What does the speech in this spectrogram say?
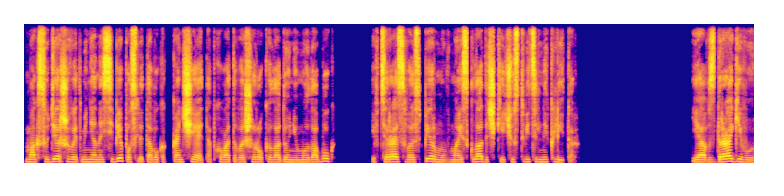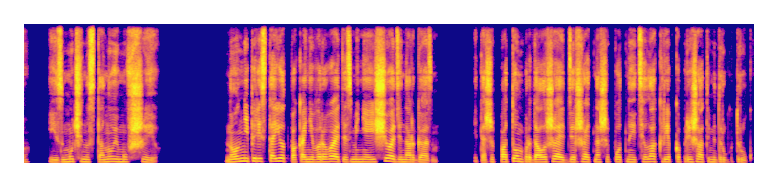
Макс удерживает меня на себе после того, как кончает, обхватывая широкой ладонью мой лобок и втирая свою сперму в мои складочки и чувствительный клитор. Я вздрагиваю и измученно стану ему в шею. Но он не перестает, пока не вырывает из меня еще один оргазм. И даже потом продолжает держать наши потные тела крепко прижатыми друг к другу.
